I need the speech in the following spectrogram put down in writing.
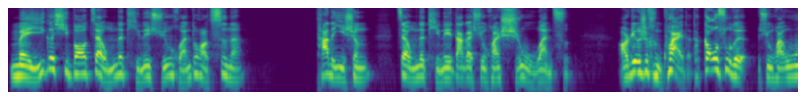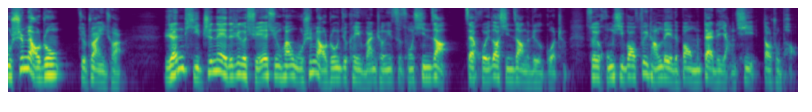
每一个细胞在我们的体内循环多少次呢？它的一生在我们的体内大概循环十五万次，而这个是很快的，它高速的循环，五十秒钟就转一圈。人体之内的这个血液循环，五十秒钟就可以完成一次从心脏再回到心脏的这个过程，所以红细胞非常累的帮我们带着氧气到处跑。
